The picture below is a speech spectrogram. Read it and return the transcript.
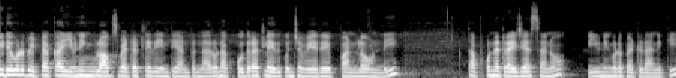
వీడియో కూడా పెట్టాక ఈవినింగ్ బ్లాగ్స్ పెట్టట్లేదు ఏంటి అంటున్నారు. నాకు కుదరట్లేదు కొంచెం వేరే పనిలో ఉండి. తప్పకుండా ట్రై చేస్తాను ఈవినింగ్ కూడా పెట్టడానికి.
